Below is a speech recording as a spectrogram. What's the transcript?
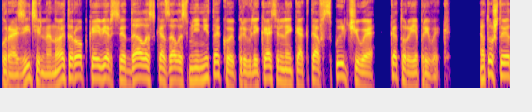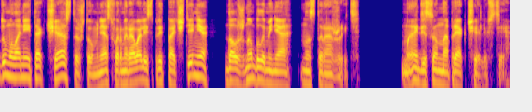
Поразительно, но эта робкая версия Даллас казалась мне не такой привлекательной, как та вспыльчивая, к которой я привык. А то, что я думал о ней так часто, что у меня сформировались предпочтения, должно было меня насторожить. Мэдисон напряг челюсти.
